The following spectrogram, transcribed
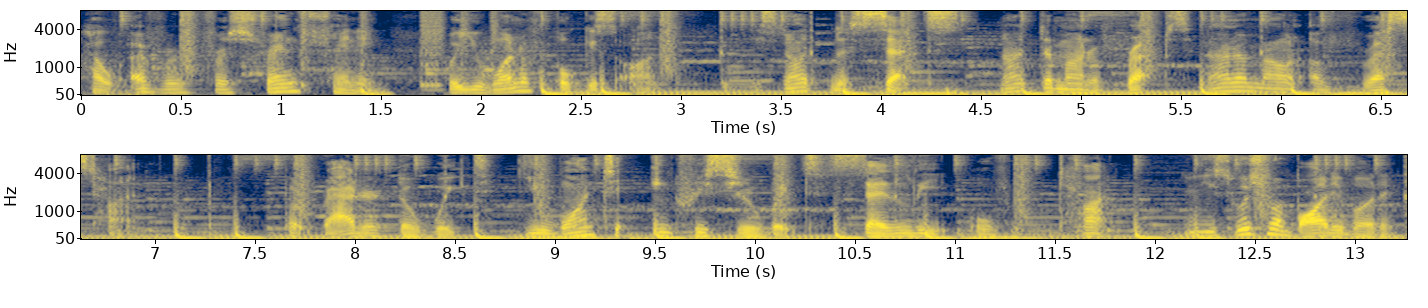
However, for strength training, what you want to focus on is not the sets, not the amount of reps, not amount of rest time, but rather the weight. You want to increase your weight steadily over time. If you switch from bodybuilding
